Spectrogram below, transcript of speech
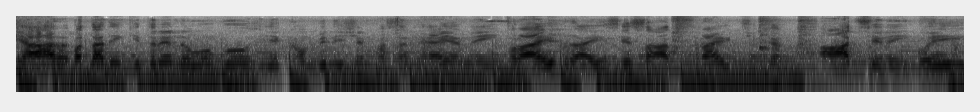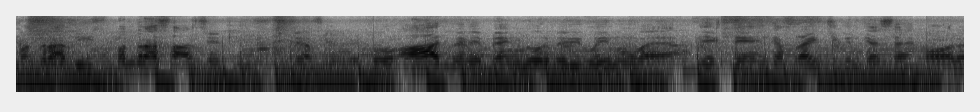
यार, पता नहीं कितने लोगों को ये कॉम्बिनेशन पसंद है या नहीं। फ्राइड राइस के साथ फ्राइड चिकन आज से नहीं, कोई पंद्रह, बीस, पंद्रह साल से एटलीस्ट मेरा फेवरेट तो आज मैंने बेंगलोर में भी वही मंगवाया देखते हैं इनका फ्राइड चिकन कैसा है। और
